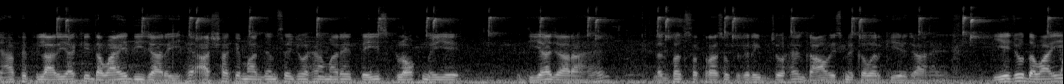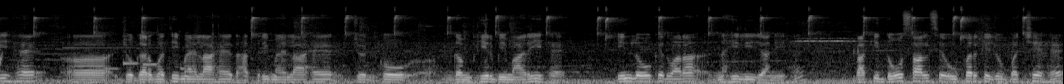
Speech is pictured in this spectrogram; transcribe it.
यहाँ पे फिलारिया की दवाएँ दी जा रही है। आशा के माध्यम से जो है हमारे तेईस ब्लॉक में ये दिया जा रहा है। लगभग 1700 के करीब जो है गाँव इसमें कवर किए जा रहे हैं। ये जो दवाई है जो गर्भवती महिला है, धात्री महिला है, जिनको गंभीर बीमारी है, इन लोगों के द्वारा नहीं ली जानी है। बाकी दो साल से ऊपर के जो बच्चे हैं,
